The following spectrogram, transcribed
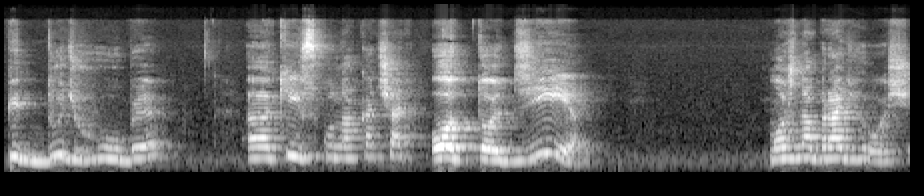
піддуть губи, е, кіску накачати. От тоді можна брати гроші.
